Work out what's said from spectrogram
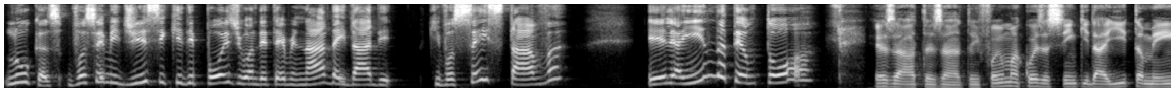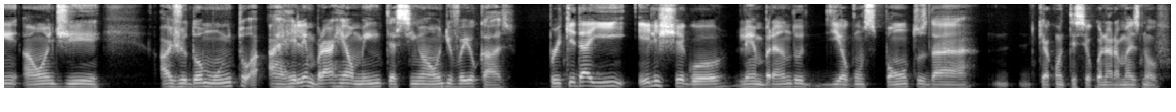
Lucas, você me disse que depois de uma determinada idade que você estava, ele ainda tentou. Exato, exato. E foi uma coisa assim que daí também aonde ajudou muito a relembrar realmente assim aonde veio o caso. Porque daí ele chegou lembrando de alguns pontos da que aconteceu quando eu era mais novo.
